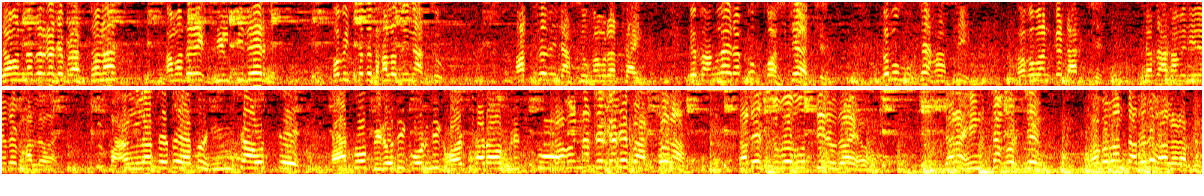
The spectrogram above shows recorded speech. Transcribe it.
জগন্নাথের কাছে প্রার্থনা আমাদের এই শিল্পীদের ভবিষ্যতে ভালো দিন আসুক আচ্ছা দিন আসুক আমরা চাই। এ বাংলায় এরা খুব কষ্টে আছে তবু মুখে হাসি। ভগবানকে ডাকছে যাতে আগামী দিনে এদের ভালো হয়। বাংলাতে তো এত হিংসা হচ্ছে এত বিরোধী কর্মী ঘর ছাড়া মৃত্যু। জগন্নাথের কাছে প্রার্থনা তাদের শুভ বুদ্ধির উদয় হোক। যারা হিংসা করছেন ভগবান তাদেরও ভালো রাখুন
